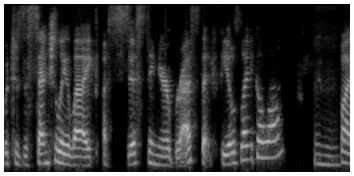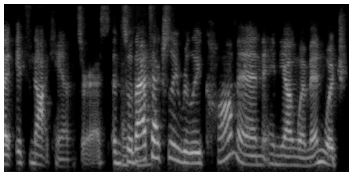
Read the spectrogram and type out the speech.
which is essentially like a cyst in your breast that feels like a lump Mhm. but it's not cancerous. And so that's actually really common in young women, which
